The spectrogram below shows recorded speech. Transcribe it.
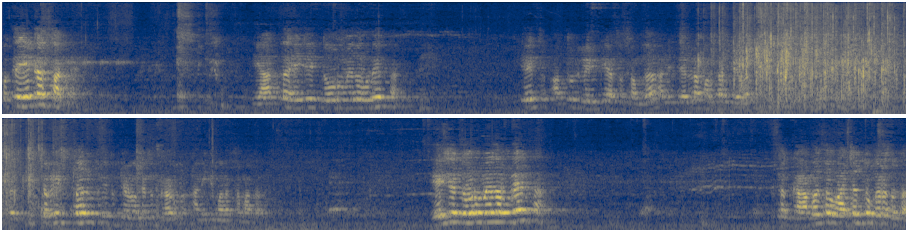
फक्त एकच सांगणं आहे. आता हे जे दोन उमेदवार उभे आहेत ना तेच अतुल बेनके असं समजा आणि त्यांना मतदान केलं. तर ती सगळी स्थळ तुम्ही तुमच्या डोक्यातून काढून आणि ही मला समाधान हे जे दोन उमेदवार उभे आहेत ना तर कामाचं वाचन तो करत होता.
